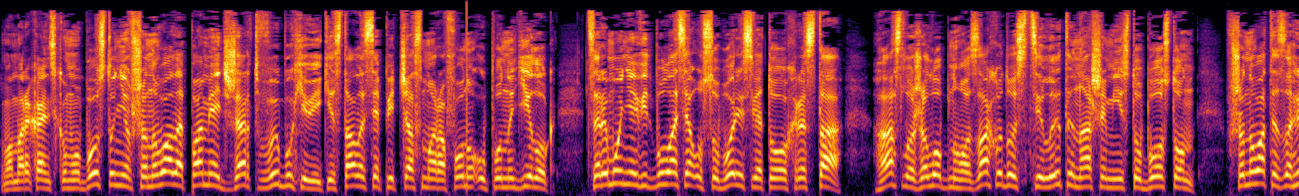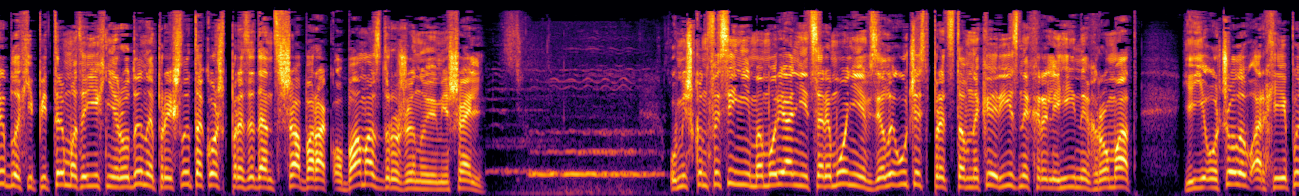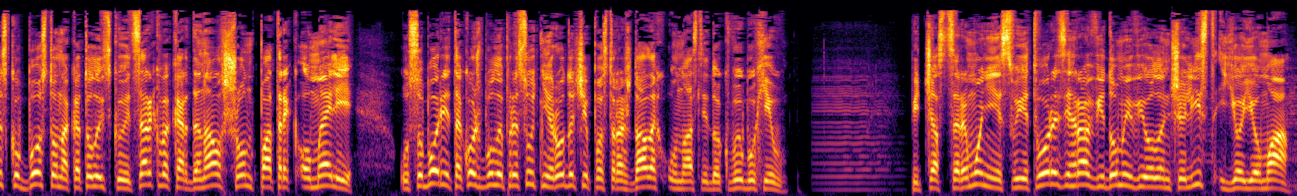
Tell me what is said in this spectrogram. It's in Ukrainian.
В американському Бостоні вшанували пам'ять жертв вибухів, які сталися під час марафону у понеділок. Церемонія відбулася у соборі Святого Христа. Гасло жалобного заходу зцілити наше місто Бостон. Вшанувати загиблих і підтримати їхні родини прийшли також президент США Барак Обама з дружиною Мішель. У міжконфесійній меморіальній церемонії взяли участь представники різних релігійних громад. Її очолив архієпископ Бостона католицької церкви кардинал Шон Патрик Омелі. У соборі також були присутні родичі постраждалих унаслідок вибухів. Під час церемонії свої твори зіграв відомий віолончеліст Йо-Йо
